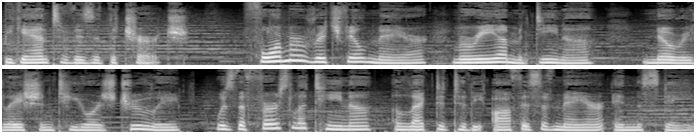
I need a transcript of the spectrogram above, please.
began to visit the church. Former Richfield Mayor Maria Medina, no relation to yours truly, was the first Latina elected to the office of mayor in the state.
